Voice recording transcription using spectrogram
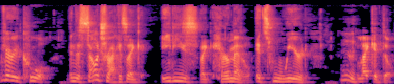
Very cool. And the soundtrack, it's like 80s like hair metal. It's weird. Hmm. Like it though.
